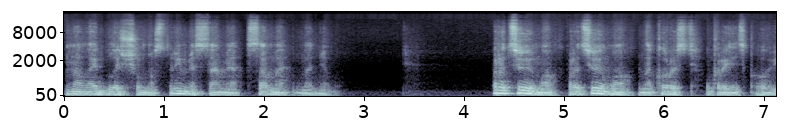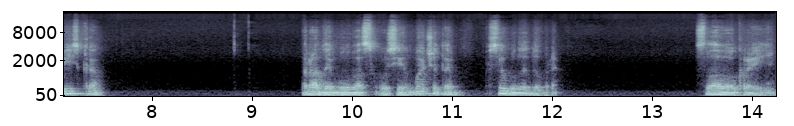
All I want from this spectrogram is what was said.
на найближчому стрімі саме, саме на ньому. Працюємо, працюємо на користь українського війська. Радий був вас усіх бачити. Все буде добре. Слава Україні!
